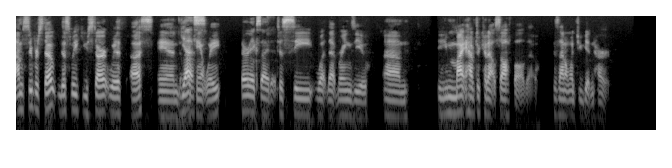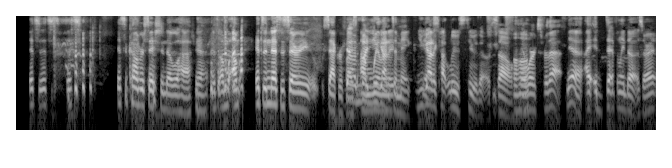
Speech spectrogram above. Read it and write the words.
I'm super stoked. This week you start with us, and Yes. I can't wait very excited. to see what that brings you. Um, you might have to cut out softball though, because I don't want you getting hurt. It's it's it's it's a conversation that we'll have. Yeah, it's I'm, I'm it's a necessary sacrifice I'm willing gotta- to make. You got to cut loose too, though, so Uh-huh. it works for that. Yeah, I, it definitely does. All right.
